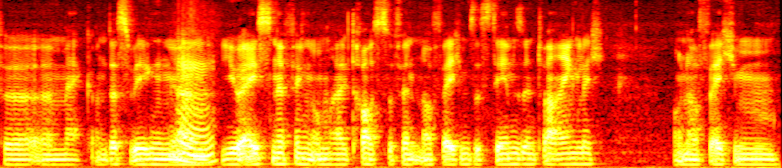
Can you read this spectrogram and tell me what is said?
für äh, Mac und deswegen äh, UA-Sniffing, um halt rauszufinden, auf welchem System sind wir eigentlich und auf welchem,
